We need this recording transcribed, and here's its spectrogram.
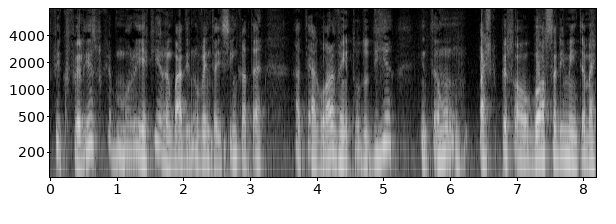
Fico feliz porque morei aqui em Aranguá de 95 até até agora, venho todo dia. Então, acho que o pessoal gosta de mim também.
